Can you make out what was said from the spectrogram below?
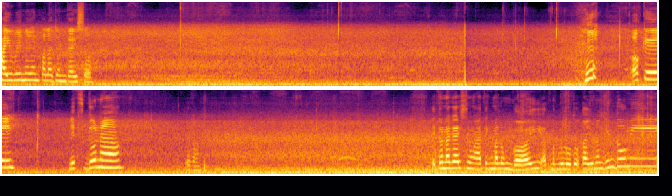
Highway na yan pala dyan guys oh. okay. Let's go na. Diba? Ito na guys yung ating malunggoy at magluluto tayo ng indomie.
